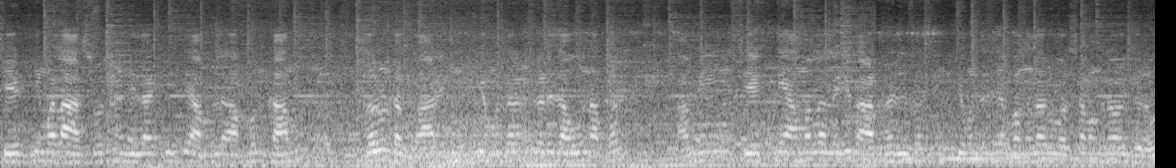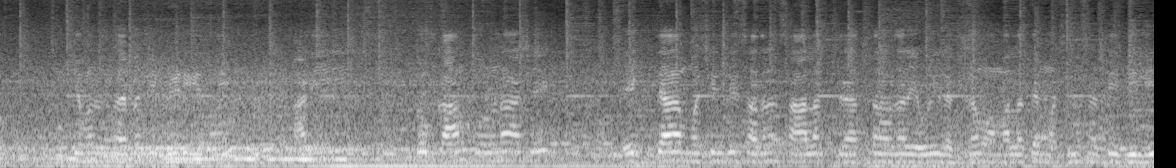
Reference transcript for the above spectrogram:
शेठनी मला आश्वासन दिला की ते आपलं आपण काम करून टाकू. आणि मुख्यमंत्र्यांकडे जाऊन आपण आम्ही शेठने आम्हाला लगेच आठ दहा दिवसात मुख्यमंत्र्यांच्या बंगल्यावर वर्षा बंगल्यावर गेलो. मुख्यमंत्री साहेबांची भेट घेतली. आणि तो काम पूर्ण असे एक त्या मशीनची साधारण सहा लाख त्र्याहत्तर हजार एवढी रक्कम आम्हाला त्या मशीनसाठी दिली.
